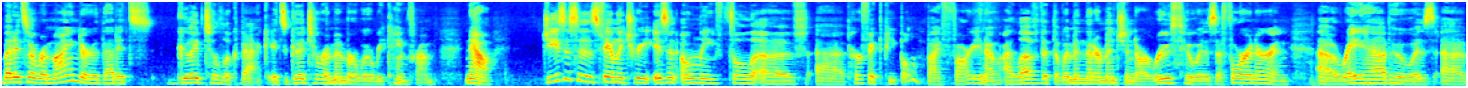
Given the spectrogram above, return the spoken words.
but it's a reminder that it's good to look back, it's good to remember where we came from. Now, Jesus's family tree isn't only full of uh, perfect people by far. You know, I love that the women that are mentioned are Ruth, who was a foreigner, and uh, Rahab, who was a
